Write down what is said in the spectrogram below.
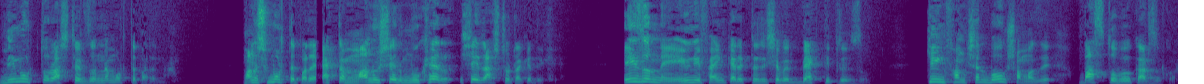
বিমূর্ত রাষ্ট্রের জন্য মরতে পারে না। মানুষ মরতে পারে, একটা মানুষের মুখের সেই রাষ্ট্রটাকে দেখে। এই জন্য ইউনিফাইং ক্যারেক্টার হিসেবে ব্যক্তি প্রয়োজন। কিং ফাংশন বহু সমাজে বাস্তবেও কার্যকর।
